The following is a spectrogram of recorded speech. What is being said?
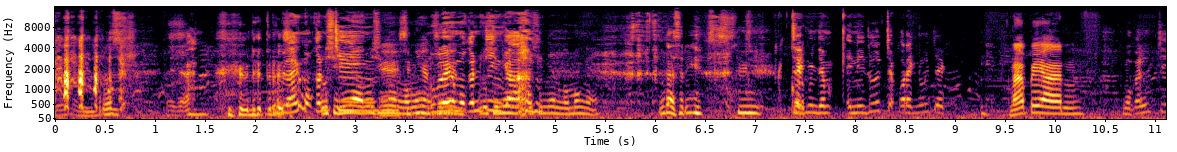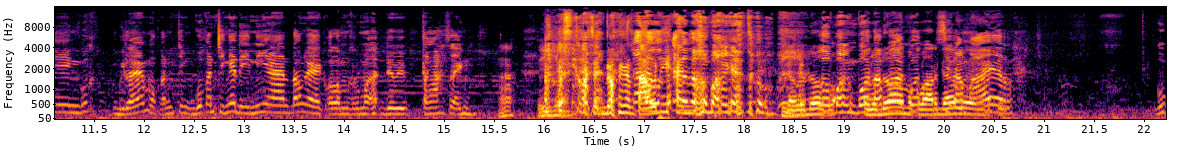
Terus kan? Udah terus bilangnya mau kencing. lu sinian ngomong. sinian, lu sinian. mau kencing, kan? lu sinian ngomongnya. Enggak serius. Cek minjem ini dulu, cek korek dulu cek. Kenapa Yan? Mau kencing, gua bilangnya mau kencing. Gua kencingnya di inian, tau gak ya kolam rumah di tengah seng. Hah? iya Konsep doang yang tahu nih ada- ada anjing lubangnya tuh. Ya, doang- Lubang buat apa? doang sama Buat keluarga siram lu yang air. Gua,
